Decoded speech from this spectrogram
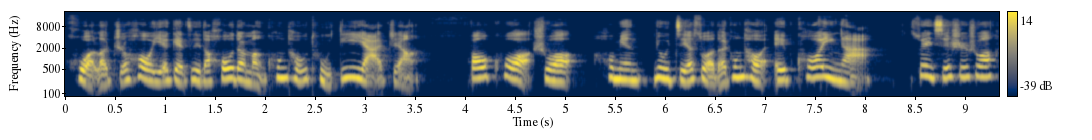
火了之后，也给自己的 Holder 们空投土地呀，这样，包括说后面又解锁的空投 Ape Coin 啊，所以其实说。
